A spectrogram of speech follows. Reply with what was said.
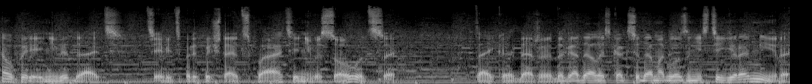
а упырей не видать. Те ведь предпочитают спать и не высовываться. Тайка даже догадалась, как сюда могло занести Яромира.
